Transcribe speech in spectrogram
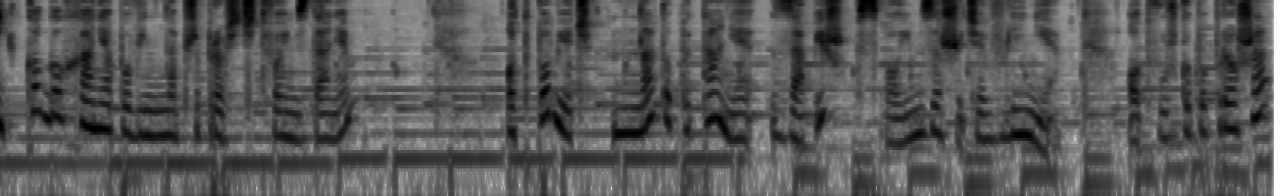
I kogo Hania powinna przeprosić Twoim zdaniem? Odpowiedź na to pytanie zapisz w swoim zeszycie w linię. Otwórz go poproszę,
